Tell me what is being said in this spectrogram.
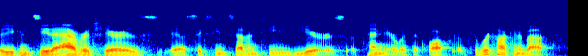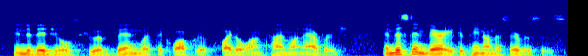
You can see the average here is you know, 16, 17 years of tenure with the cooperative. So we're talking about individuals who have been with the cooperative quite a long time on average. And this didn't vary depending on the services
